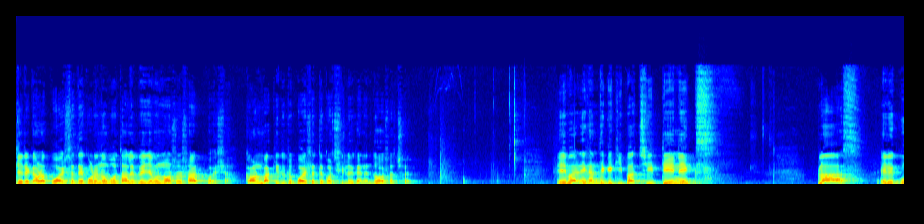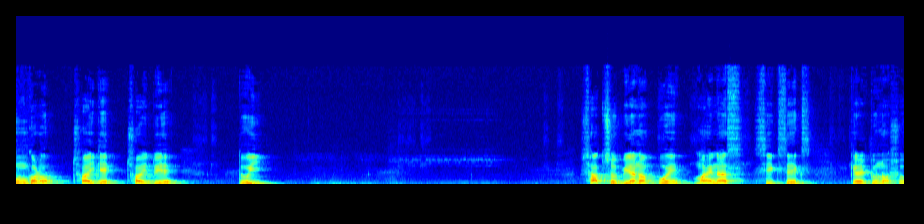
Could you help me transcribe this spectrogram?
যেটাকে আমরা পয়সাতে করে নেব, তাহলে পেয়ে যাব নশো ষাট পয়সা। কারণ বাকি দুটো পয়সাতে ছিল এখানে? দশ আর ছয়। এবার এখান থেকে কি পাচ্ছি? টেন এক্স প্লাস এটা গুণ করো ছয়কে ছয় দুয়ে দুই, সাতশো বিরানব্বই minus six X equal to নশো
